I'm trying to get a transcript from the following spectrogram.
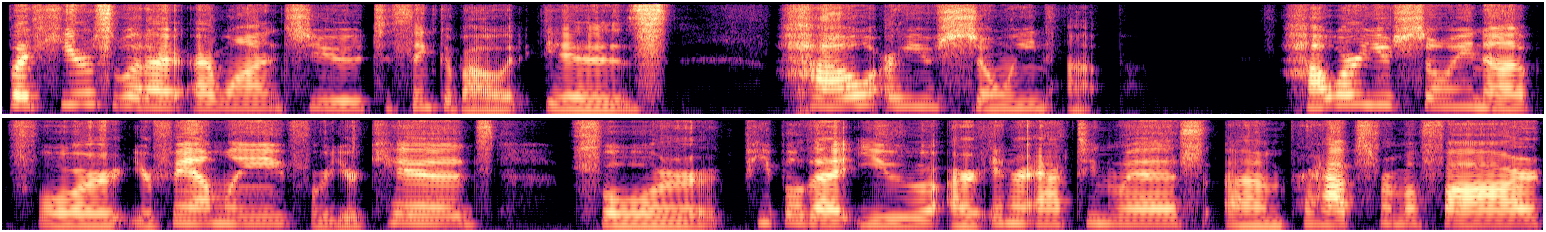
But here's what I, I want you to think about is how are you showing up? How are you showing up for your family, for your kids, for people that you are interacting with, um, perhaps from afar?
